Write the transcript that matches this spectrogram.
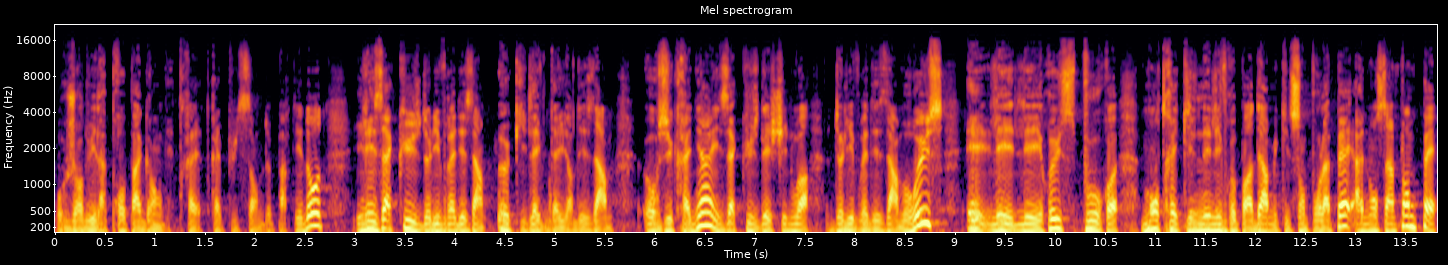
Aujourd'hui, la propagande est très, très puissante de part et d'autre. Ils les accusent de livrer des armes, eux qui livrent d'ailleurs des armes aux Ukrainiens. Ils accusent les Chinois de livrer des armes aux Russes. Et les, les- les Russes, pour euh, montrer qu'ils ne livrent pas d'armes et qu'ils sont pour la paix, annoncent un plan de paix.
